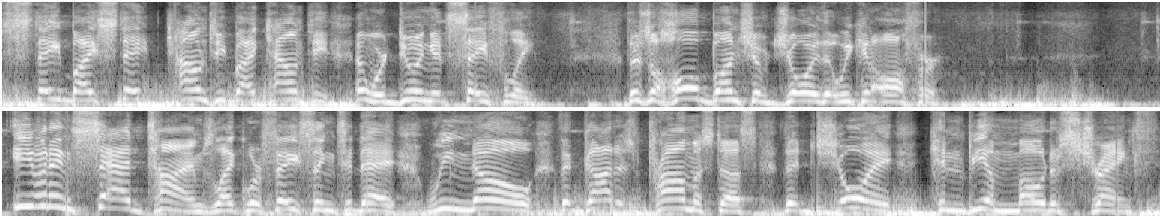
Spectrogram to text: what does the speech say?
state by state, county by county, and we're doing it safely. There's a whole bunch of joy that we can offer. Even in sad times like we're facing today, we know that God has promised us that joy can be a mode of strength.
